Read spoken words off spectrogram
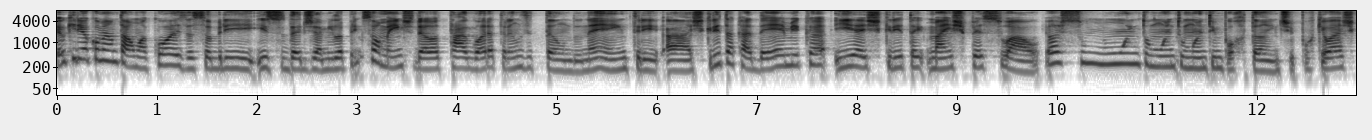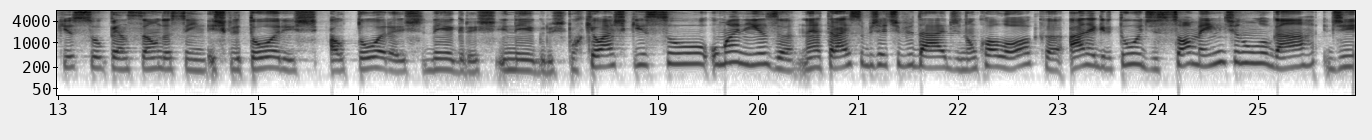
Eu queria comentar uma coisa sobre isso da Djamila, principalmente dela estar tá agora transitando, né, entre a escrita acadêmica e a escrita mais pessoal. Eu acho isso muito, muito, muito importante, porque eu acho que isso, pensando assim, escritores, autoras negras e negros, porque eu acho que isso humaniza, né, traz subjetividade, não coloca a negritude somente num lugar de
